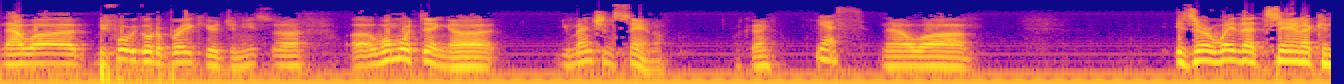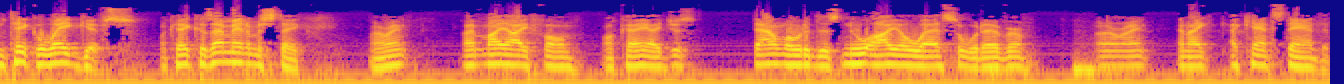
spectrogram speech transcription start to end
Now, uh, before we go to break here, Janice, uh, uh, one more thing. Uh, you mentioned Santa, okay? Yes. Now, uh, is there a way that Santa can take away gifts? Okay, because I made a mistake. All right, I, my iPhone. Okay, I just downloaded this new iOS or whatever. All right, and I I can't stand it.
